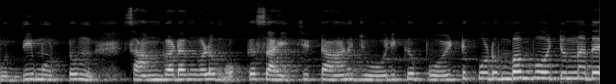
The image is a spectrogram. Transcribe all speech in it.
ബുദ്ധിമുട്ടും സങ്കടങ്ങളും ഒക്കെ സഹിച്ചിട്ടാണ് ജോലിക്ക് പോയിട്ട് കുടുംബം പോറ്റുന്നത്.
